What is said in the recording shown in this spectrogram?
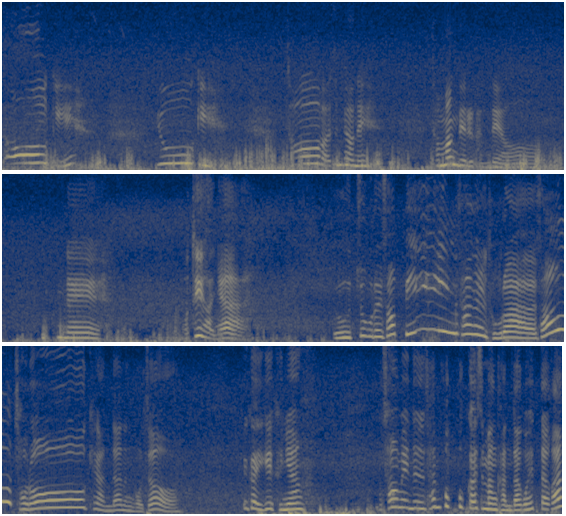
저기, 여기, 저 맞은편에 전망대를 간대요. 근데 어떻게 가냐? 이쪽으로 해서 삥 산을 돌아서 저렇게 간다는 거죠. 그러니까 이게 그냥 처음에는 산폭포까지만 간다고 했다가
